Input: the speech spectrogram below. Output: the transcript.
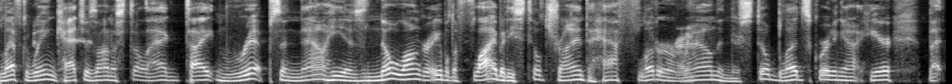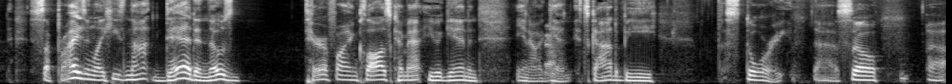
left wing catches on a stalactite and rips and now he is no longer able to fly but he's still trying to half flutter right. around and there's still blood squirting out here but surprisingly he's not dead and those terrifying claws come at you again and you know again yeah. it's got to be the story. Uh, so uh,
